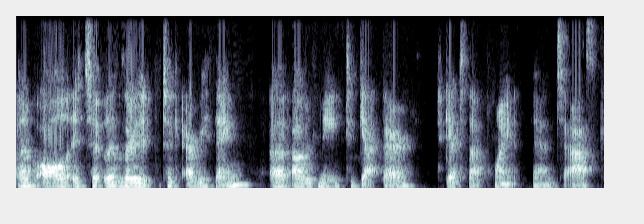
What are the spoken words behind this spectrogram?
of all, it took literally it took everything uh, out of me to get there, to get to that point, and to ask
